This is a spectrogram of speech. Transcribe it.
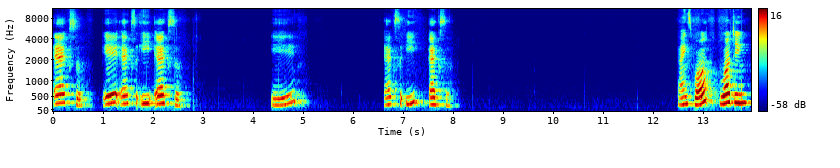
X A X E X A X E X. Thanks for watching.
